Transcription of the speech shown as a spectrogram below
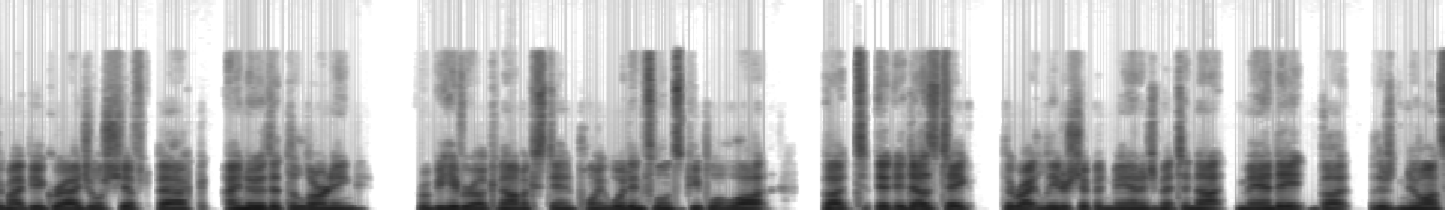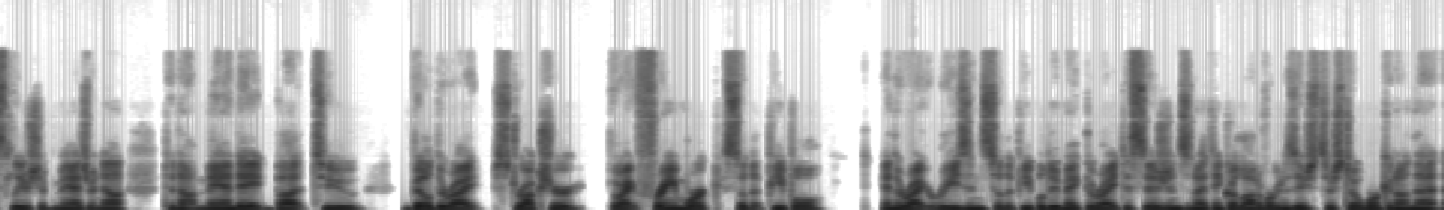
there might be a gradual shift back. I knew that the learning from a behavioral economics standpoint would influence people a lot, but it, it does take the right leadership and management to not mandate, but there's nuanced leadership management now to not mandate, but to build the right structure, the right framework so that people and the right reasons so that people do make the right decisions. And I think a lot of organizations are still working on that.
